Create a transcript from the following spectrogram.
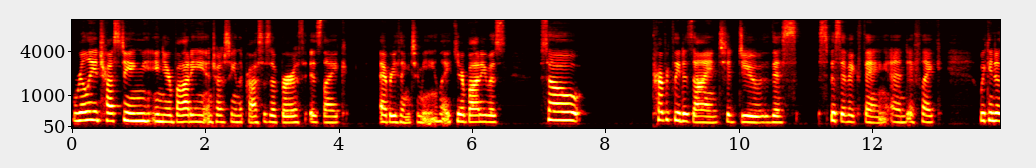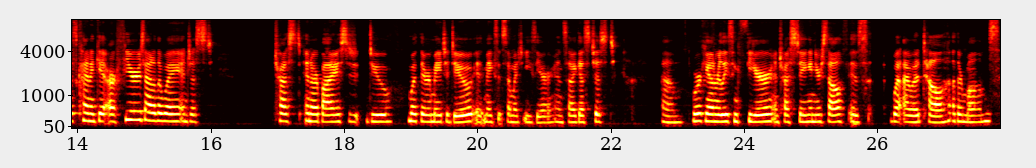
really trusting in your body and trusting in the process of birth is like everything to me. Like your body was so perfectly designed to do this specific thing and if like we can just kind of get our fears out of the way and just trust in our bodies to do what they were made to do, it makes it so much easier. And so I guess just um, working on releasing fear and trusting in yourself is what I would tell other moms.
